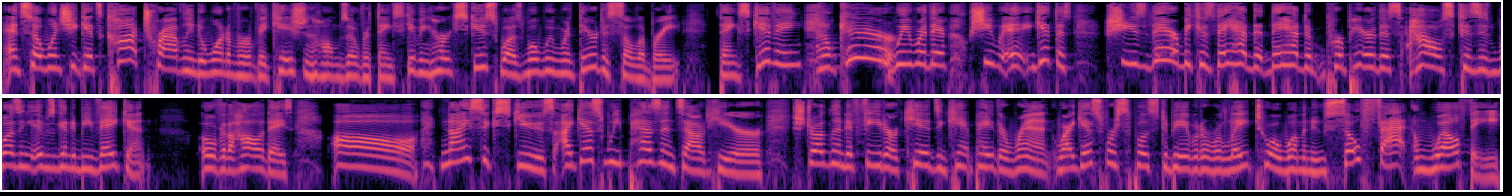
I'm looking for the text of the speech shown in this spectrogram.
And so when she gets caught traveling to one of her vacation homes over Thanksgiving, her excuse was, well, we weren't there to celebrate Thanksgiving. I don't care. We were there. She, eh, get this. She's there because they had to, they had to prepare this house because it wasn't, it was going to be vacant over the holidays. Oh, nice excuse. I guess we peasants out here struggling to feed our kids and can't pay the rent. Well, I guess we're supposed to be able to relate to a woman who's so fat and wealthy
